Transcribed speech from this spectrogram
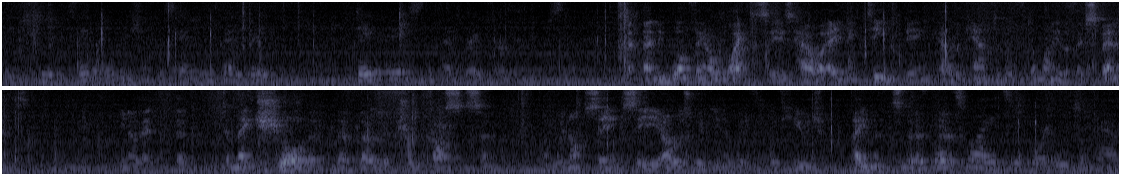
need to do, because they don't want to shut this down, they've got a great database, they've got a great program, And one thing I would like to see is how are ABT being held accountable for the money that they've spent? You know, that, that, to make sure that, that those are true costs and, and we're not seeing CEOs with, you know, with, with huge payments that. But that's why it's important to have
